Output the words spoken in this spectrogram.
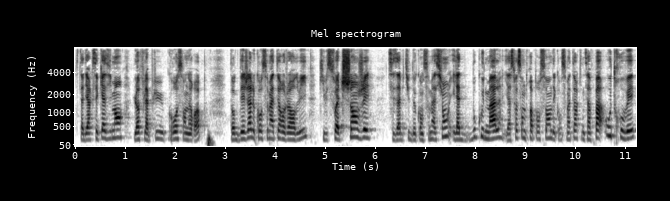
C'est-à-dire que c'est quasiment l'offre la plus grosse en Europe. Donc déjà, le consommateur aujourd'hui qui souhaite changer ses habitudes de consommation, il a beaucoup de mal. Il y a 63% des consommateurs qui ne savent pas où trouver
